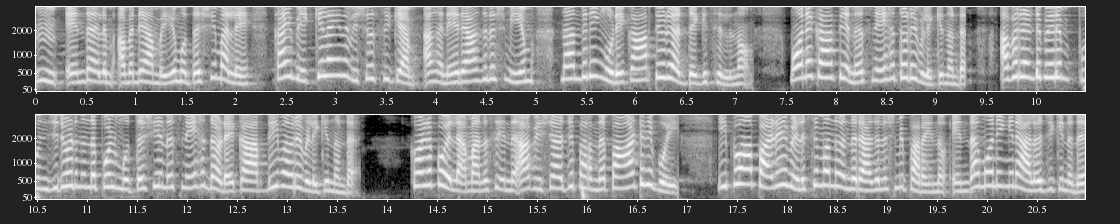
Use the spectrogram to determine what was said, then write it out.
ഉം എന്തായാലും അവന്റെ അമ്മയും മുത്തശ്ശിയുമല്ലേ കൈ വെക്കില്ല എന്ന് വിശ്വസിക്കാം. അങ്ങനെ രാജലക്ഷ്മിയും നന്ദിനിയും കൂടി കാർത്തിയുടെ അടുത്തേക്ക് ചെല്ലുന്നു. മോനെ കാർത്തി എന്ന് സ്നേഹത്തോടെ വിളിക്കുന്നുണ്ട്. അവർ രണ്ടുപേരും പുഞ്ചിരിയോട് നിന്നപ്പോൾ മുത്തശ്ശി എന്ന സ്നേഹത്തോടെ കാർത്തിയും അവരെ വിളിക്കുന്നുണ്ട്. കുഴപ്പമില്ല മനസ്സിന്ന് ആ പിശാചി പറഞ്ഞ് പാട്ടിന് പോയി. ഇപ്പോൾ ആ പഴയ വെളിച്ചം വന്നു എന്ന് രാജലക്ഷ്മി പറയുന്നു. എന്താ മോനെ ഇങ്ങനെ ആലോചിക്കുന്നത്?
